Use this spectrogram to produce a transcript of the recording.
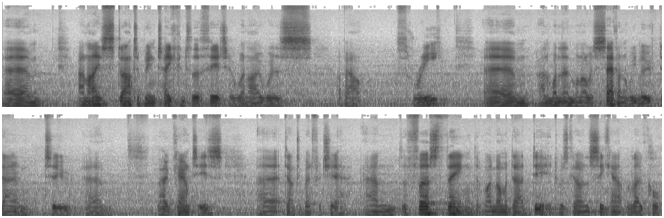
Um, and I started being taken to the theatre when I was about three. Um, and when, then when I was seven, we moved down to um, the home counties, uh, down to Bedfordshire. And the first thing that my mum and dad did was go and seek out the local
